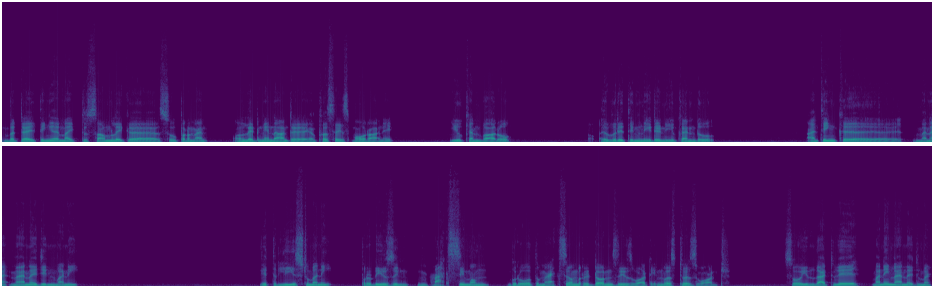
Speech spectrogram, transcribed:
But I think I might sound like a Superman. Let me not uh, emphasize more on it. You can borrow. Everything needed you can do. I think uh, man- managing money with least money, producing maximum growth, maximum returns is what investors want so in that way, money management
